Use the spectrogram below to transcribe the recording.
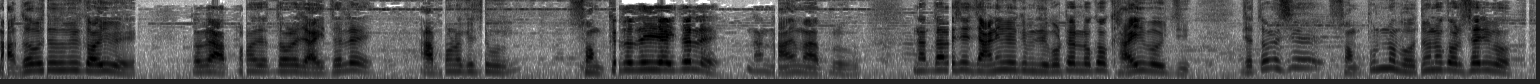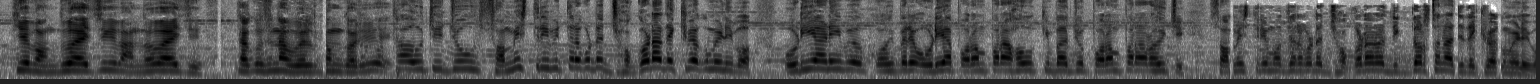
ମାଧବ ଯଦି ବି କହିବେ କହିବେ ଆପଣ ଯେତେବେଳେ ଯାଇଥିଲେ ଆପଣ କିଛି ସଂକେତ ଦେଇ ଯାଇଥିଲେ? ନା ନାଇଁ ମହାପ୍ରଭୁ। ନା ତାହେଲେ ସେ ଜାଣିବେ କେମିତି? ଗୋଟେ ଲୋକ ଖାଇ ବଇଛି। ଯେତେବେଳେ ସେ ସମ୍ପୂର୍ଣ୍ଣ ଭୋଜନ କରିସାରିବ କିଏ ବନ୍ଧୁ ଆଇଛି କି ବାନ୍ଧବ ଆଇଛି ତାକୁ ସିନା ୱେଲକମ୍ କରିବେ। କଥା ହେଉଛି ଯେଉଁ ସ୍ୱାମୀ ସ୍ତ୍ରୀ ଭିତରେ ଗୋଟେ ଝଗଡ଼ା ଦେଖିବାକୁ ମିଳିବ ଓଡ଼ିଆଣୀ କହିପାରେ ଓଡ଼ିଆ ପରମ୍ପରା ହଉ କିମ୍ବା ଯେଉଁ ପରମ୍ପରା ରହିଛି ସ୍ୱାମୀ ସ୍ତ୍ରୀ ମଧ୍ୟରେ ଗୋଟେ ଝଗଡ଼ାର ଦିଗ୍ଦର୍ଶନ ଆଜି ଦେଖିବାକୁ ମିଳିବ।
